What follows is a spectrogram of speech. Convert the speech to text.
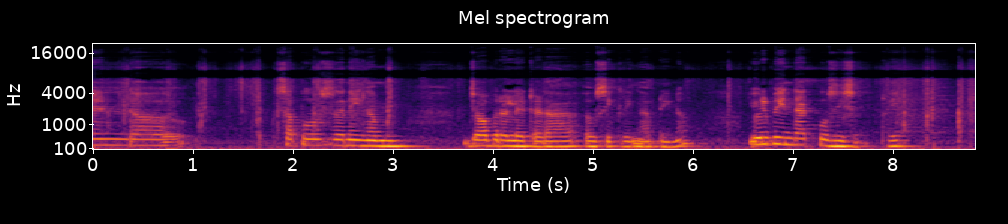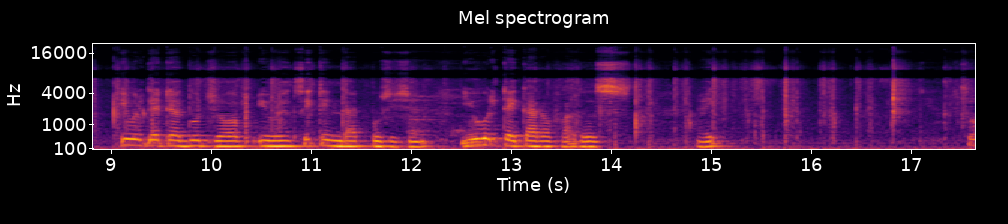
அண்ட் சப்போஸ் நீங்கள் ஜாப் ரிலேட்டடாக யோசிக்கிறீங்க அப்படின்னா you will be in that position right you will get a good job you will sit in that position you will take care of others right so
